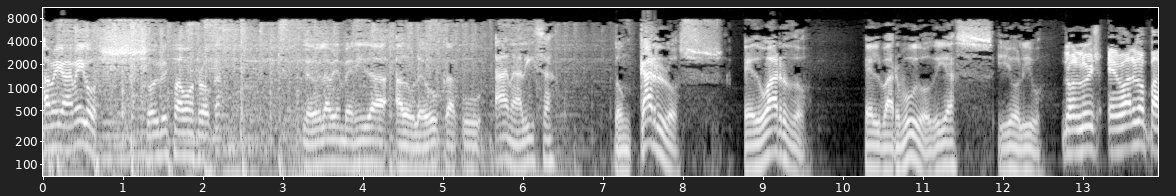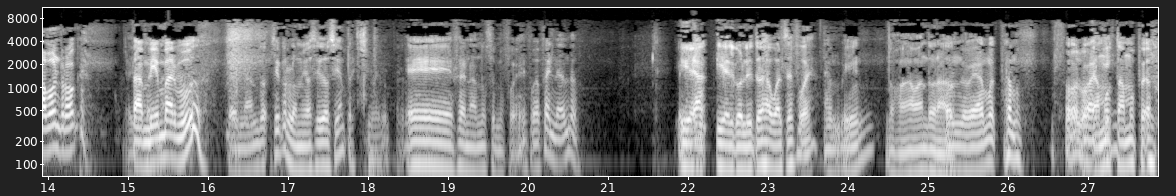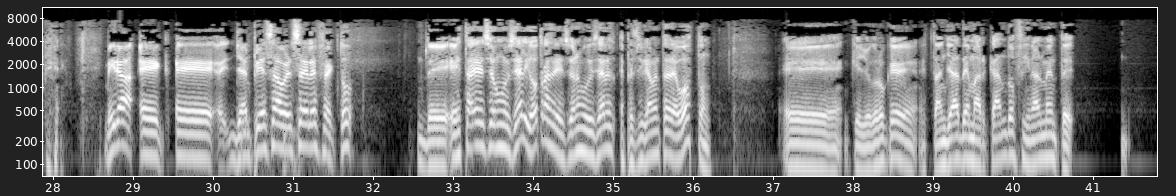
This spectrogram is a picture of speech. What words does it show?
amigas y amigos. Soy Luis Pavón Roca. Le doy la bienvenida a WKQ Analiza. Don Carlos Eduardo El Barbudo Díaz y Olivo. Don Luis Eduardo Pavón Roca. También barbudo. Fernando, sí, pero lo mío ha sido siempre. Eh, Fernando se me fue. Fue Fernando. Y el, y el golito de Jaguar se fue. También. Nos han abandonado. Cuando veamos estamos solos Estamos, aquí. estamos peor que... Mira, eh, eh, ya empieza a verse el efecto de esta decisión judicial y otras decisiones judiciales, específicamente de Boston, eh, que yo creo que están ya demarcando finalmente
